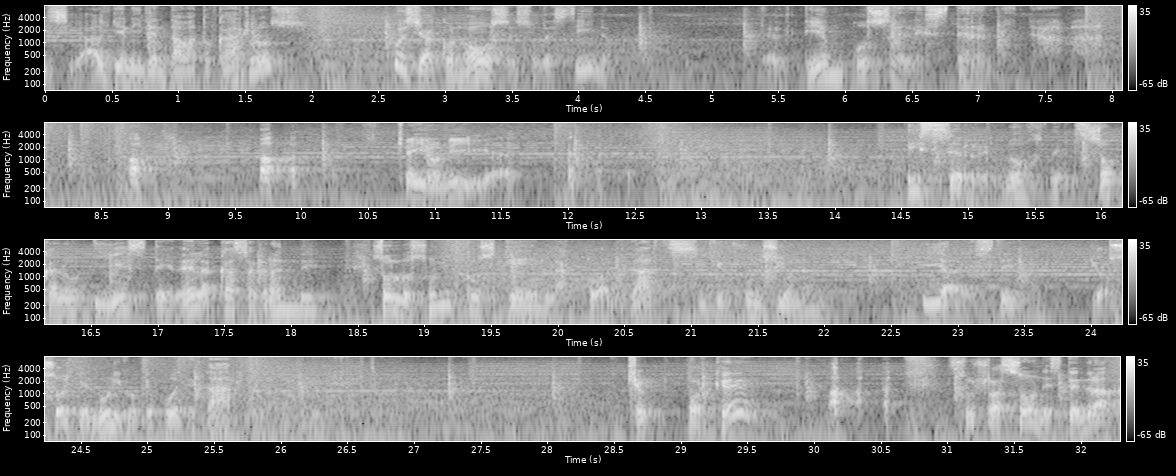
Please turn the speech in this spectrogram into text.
Y si alguien intentaba tocarlos, pues ya conoce su destino. El tiempo se les terminaba. ¡Qué ironía! Ese reloj del Zócalo y este de la Casa Grande son los únicos que en la actualidad siguen funcionando. Y a este yo soy el único que puede darle mantenimiento. ¿Qué? ¿Por qué? Sus razones tendrá.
